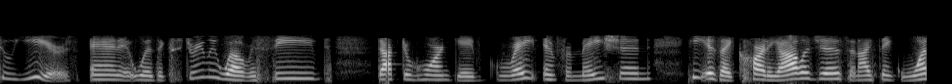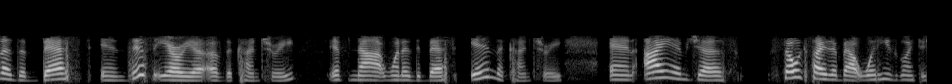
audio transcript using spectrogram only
two years, and it was extremely well received. Dr. Horn gave great information. He is a cardiologist, and I think one of the best in this area of the country, if not one of the best in the country. And I am just so excited about what he's going to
